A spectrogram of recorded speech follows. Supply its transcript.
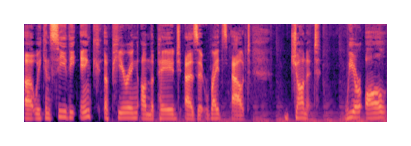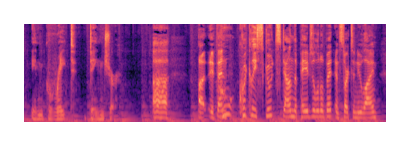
Uh, we can see the ink appearing on the page as it writes out Jonnit, we are all in great danger. Uh, Uh, it then quickly scoots down the page a little bit and starts a new line.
